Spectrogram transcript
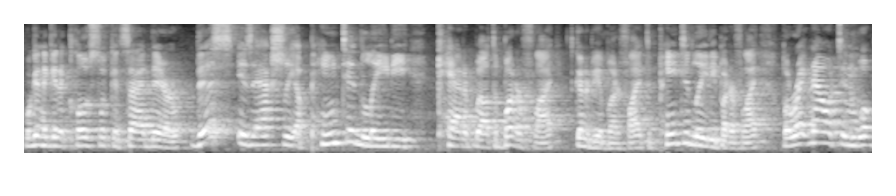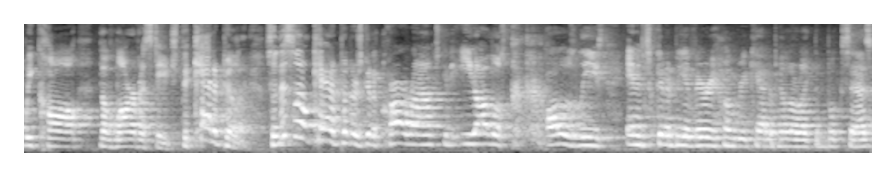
we're gonna get a close look inside there. This is actually a painted lady cat, well it's a butterfly, it's gonna be a butterfly, it's a painted lady butterfly, but right now it's in what we call the larva stage, the caterpillar. So this little caterpillar is gonna crawl around, it's gonna eat all those, all those leaves and it's gonna be a very hungry caterpillar like the book says,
